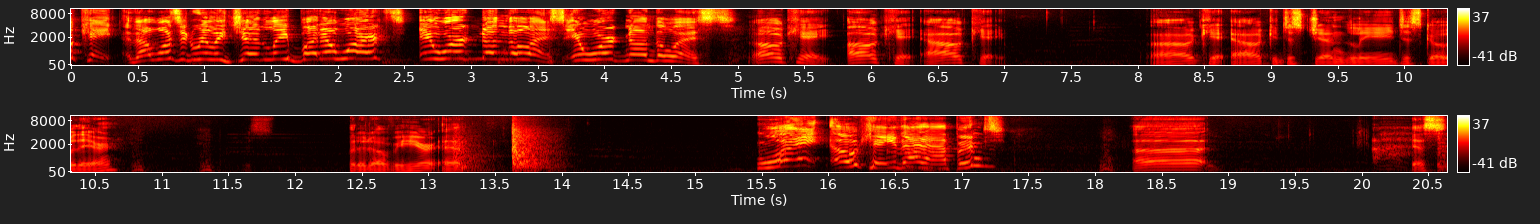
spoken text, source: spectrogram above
Okay, that wasn't really gently, but it worked. It worked nonetheless. It worked nonetheless. Okay, okay, okay. Okay, okay, just gently, just go there. Just put it over here and... What? Okay, that happened. Uh... Yes.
